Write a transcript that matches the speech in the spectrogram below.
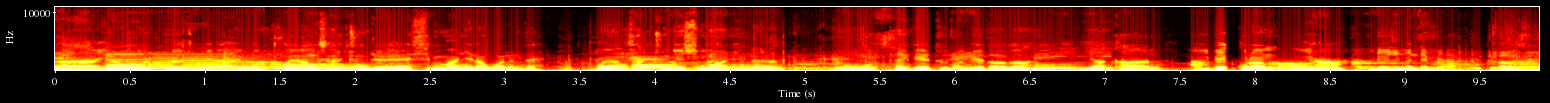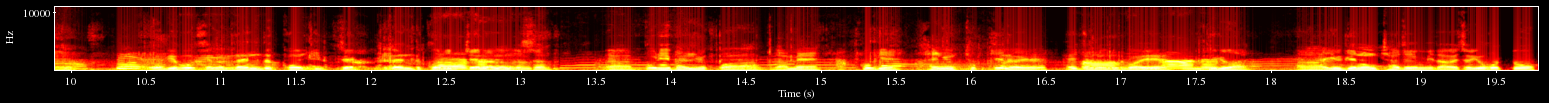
아, 이런 걸 뿌려줍니다. 이건 토양 살충제 10만이라고 하는데 토양 살충제 10만이는 요 3개 두둑에다가 약 한 200g 이하 뿌려주면 됩니다. 그 다음에 여기 보시는 랜드콘 입제 랜드콘 입제라는 것은 아, 뿌리 발육과 그 다음에 토계 생육 촉진을 해주는 거에 필요한 아, 유기농 차제입니다. 그래서 이것도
